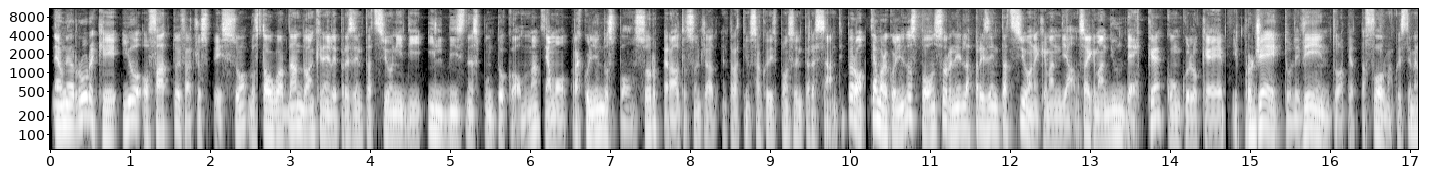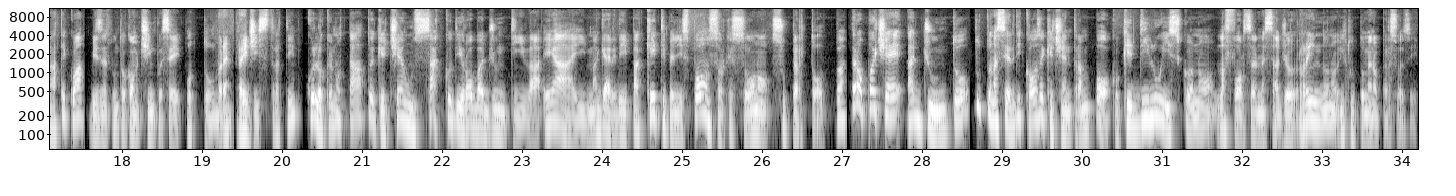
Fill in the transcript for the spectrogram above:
È un errore che io ho fatto e faccio spesso, lo stavo guardando anche nelle presentazioni di ilbusiness.com. Stiamo raccogliendo sponsor, peraltro sono già entrati un sacco di sponsor interessanti, però stiamo raccogliendo sponsor nella presentazione che mandiamo. Sai che mandi un deck con quello che è il progetto, l'evento, la piattaforma, queste menate qua, business.com 5-6 ottobre, registrati. Quello che ho notato è che c'è un sacco di roba aggiuntiva e hai magari dei pacchetti per gli sponsor che sono super top, però poi c'è aggiunto tutta una serie di cose che c'entrano poco, che diluiscono la forza del messaggio, rendono il tutto meno persuasivo.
